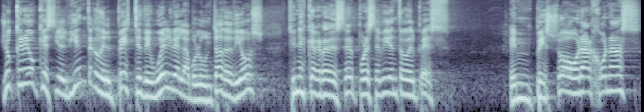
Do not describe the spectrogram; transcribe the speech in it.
Yo creo que si el vientre del pez te devuelve a la voluntad de Dios, tienes que agradecer por ese vientre del pez. Empezó a orar Jonás,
